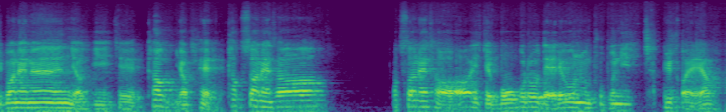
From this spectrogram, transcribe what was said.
이번에는 여기 이제 턱 옆에 턱선에서 턱선에서 이제 목으로 내려오는 부분이 잡힐 거예요.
